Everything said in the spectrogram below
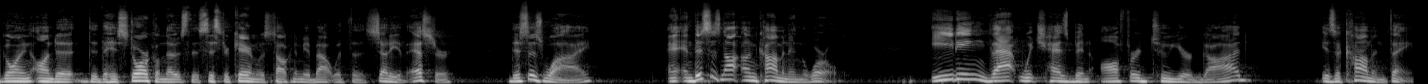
going on to, the historical notes that Sister Karen was talking to me about with the study of Esther, this is why and this is not uncommon in the world. Eating that which has been offered to your God is a common thing.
